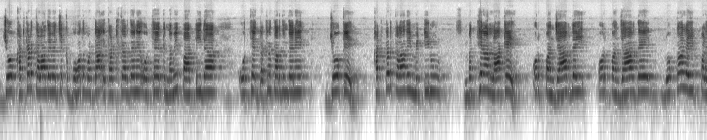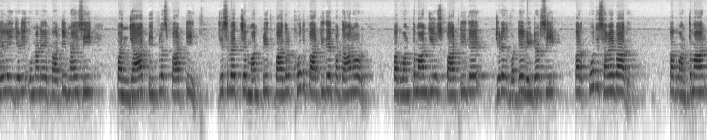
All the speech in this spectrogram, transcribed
ਜੋ ਖਟਕੜ ਕਲਾਂ ਦੇ ਵਿੱਚ ਇੱਕ ਬਹੁਤ ਵੱਡਾ ਇਕੱਠ ਕਰਦੇ ਨੇ, ਉੱਥੇ ਇੱਕ ਨਵੀਂ ਪਾਰਟੀ ਦਾ ਉੱਥੇ ਗਠਨ ਕਰ ਦਿੰਦੇ ਨੇ ਜੋ ਕਿ ਖਟਕੜ ਕਲਾਂ ਦੀ ਮਿੱਟੀ ਨੂੰ ਮੱਥੇ ਨਾਲ ਲਾ ਕੇ ਔਰ ਪੰਜਾਬ ਲਈ ਔਰ ਪੰਜਾਬ ਦੇ ਲੋਕਾਂ ਲਈ, ਭਲੇ ਲਈ ਜਿਹੜੀ ਉਹਨਾਂ ਨੇ ਪਾਰਟੀ ਬਣਾਈ ਸੀ, ਪੰਜਾਬ ਪੀਪਲਸ ਪਾਰਟੀ, ਜਿਸ ਵਿੱਚ ਮਨਪ੍ਰੀਤ ਬਾਦਲ ਖੁਦ ਪਾਰਟੀ ਦੇ ਪ੍ਰਧਾਨ ਔਰ ਭਗਵੰਤ ਮਾਨ ਜੀ ਉਸ ਪਾਰਟੀ ਦੇ ਜਿਹੜੇ ਵੱਡੇ ਲੀਡਰ ਸੀ। ਪਰ ਕੁਝ ਸਮੇਂ ਬਾਅਦ ਭਗਵੰਤ ਮਾਨ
